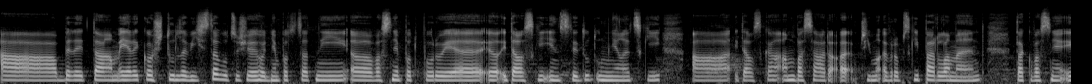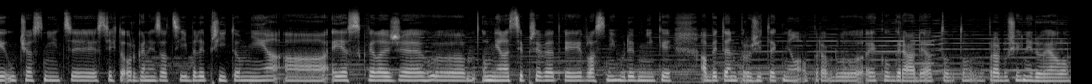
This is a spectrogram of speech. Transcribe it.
a byli tam, jelikož tuhle výstavu, což je hodně podstatný, vlastně podporuje Italský institut umělecký a italská ambasáda a přímo Evropský parlament, tak vlastně vlastně i účastníci z těchto organizací byli přítomní a je skvělé, že eh, umělec si přived i vlastní hudebníky, aby ten prožitek měl opravdu jako grády a to, to opravdu všechny dojalo.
